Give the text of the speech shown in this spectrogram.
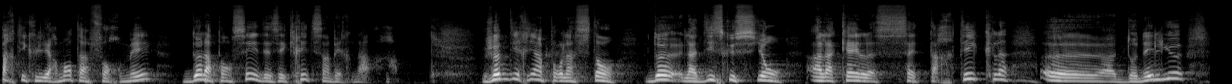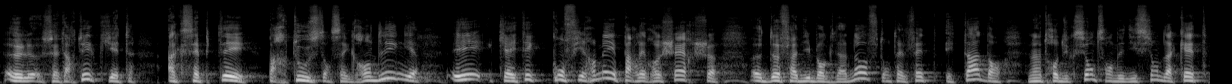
particulièrement informé de la pensée et des écrits de Saint Bernard. Je ne dis rien pour l'instant de la discussion à laquelle cet article euh, a donné lieu, euh, cet article qui est accepté par tous dans ses grandes lignes et qui a été confirmé par les recherches de Fanny Bogdanov, dont elle fait état dans l'introduction de son édition de la quête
